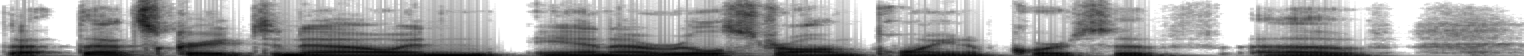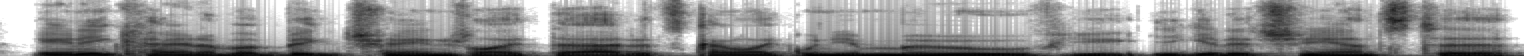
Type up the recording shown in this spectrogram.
That, that's great to know, and and a real strong point, of course, of of any kind of a big change like that. It's kind of like when you move, you, you get a chance to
